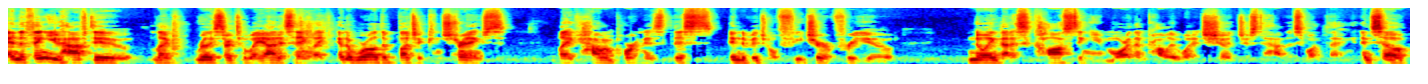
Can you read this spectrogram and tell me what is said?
And the thing you have to like really start to weigh out is saying like in a world of budget constraints, like how important is this individual feature for you, knowing that it's costing you more than probably what it should just to have this one thing. And so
